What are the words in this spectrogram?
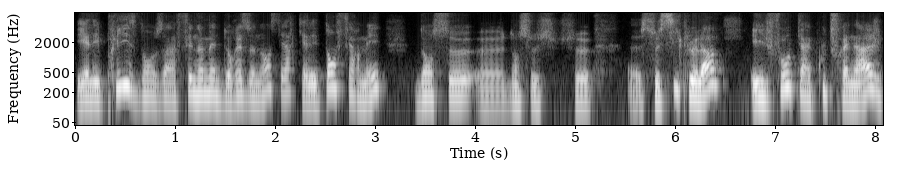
et elle est prise dans un phénomène de résonance, c'est-à-dire qu'elle est enfermée dans ce, dans ce, ce cycle-là, et il faut qu'un coup de freinage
